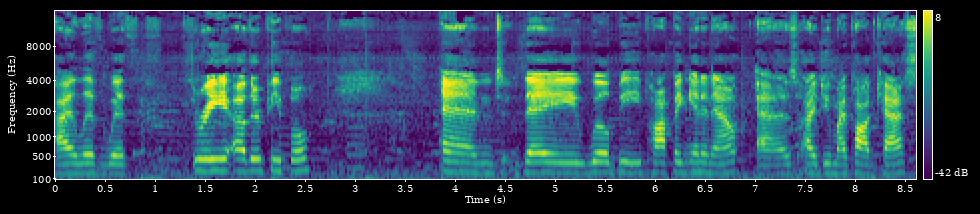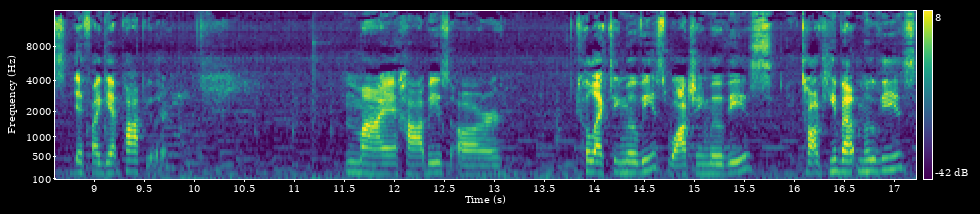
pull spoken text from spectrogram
I live with three other people, and they will be popping in and out as I do my podcasts if I get popular. My hobbies are collecting movies, watching movies, talking about movies,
